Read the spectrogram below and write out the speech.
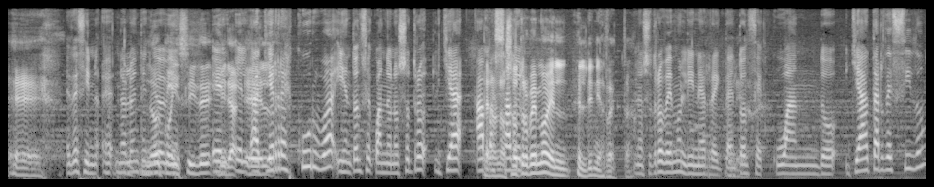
eh, Es decir, no, eh, no lo he entendido no bien. coincide. El- mira, el- la Tierra es curva y entonces cuando nosotros ya ha pero pasado... nosotros vemos en, en línea recta. nosotros vemos en línea recta. En línea Entonces, cuando ya ha atardecido,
